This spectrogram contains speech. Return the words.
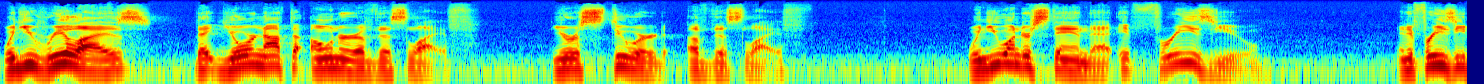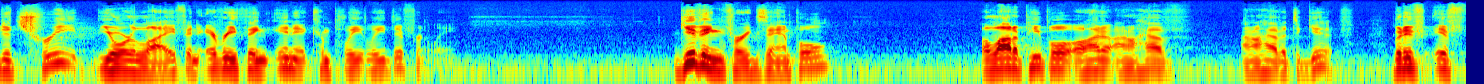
When you realize that you're not the owner of this life, you're a steward of this life. When you understand that, it frees you and it frees you to treat your life and everything in it completely differently. Giving, for example, a lot of people, oh, I, don't, I, don't, have, I don't have it to give. But if, if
